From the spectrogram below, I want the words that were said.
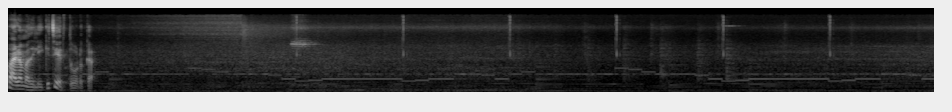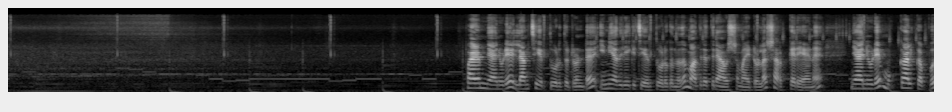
പഴം അതിലേക്ക് ചേർത്ത് കൊടുക്കാം. പഴം ഞാനിവിടെ എല്ലാം ചേർത്ത് കൊടുത്തിട്ടുണ്ട്. ഇനി അതിലേക്ക് ചേർത്ത് കൊടുക്കുന്നത് മധുരത്തിന് ആവശ്യമായിട്ടുള്ള ശർക്കരയാണ്. ഞാനിവിടെ മുക്കാൽ കപ്പ്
